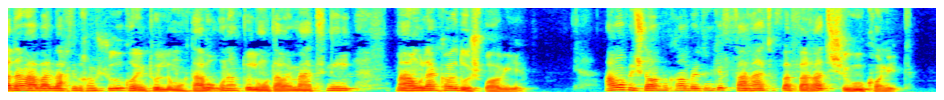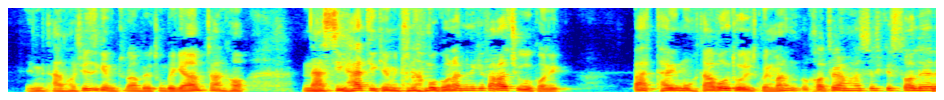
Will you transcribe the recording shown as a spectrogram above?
قدم اول وقتی می‌خوایم شروع کنیم تولید محتوا اونم تولید محتوای متنی معمولا کار دشواریه. اما پیشنهاد می‌کنم بهتون که فقط و فقط شروع کنید. یعنی تنها چیزی که می‌تونم بهتون بگم تنها نصیحتی که می‌تونم بکنم اینه که فقط شروع کنید. بدترین محتوا تولید کنید. من خاطرم هستش که سال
